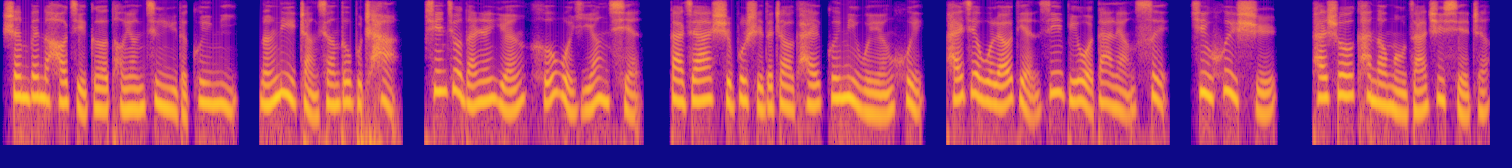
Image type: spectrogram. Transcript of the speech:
身边的好几个同样境遇的闺蜜，能力、长相都不差。偏就男人缘和我一样浅，大家时不时的召开闺蜜委员会，排解无聊点。Z 比我大两岁，聚会时他说看到某杂志写着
